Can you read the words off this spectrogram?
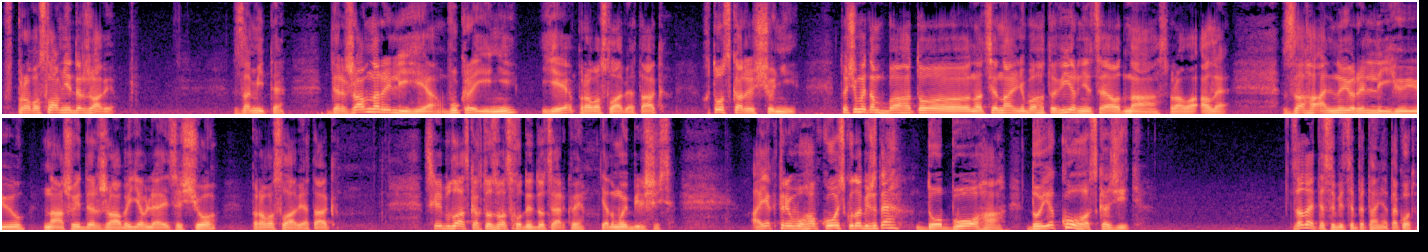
в православній державі. Замітьте, державна релігія в Україні є православ'я, так? Хто скаже, що ні? То, що ми там багатонаціональні, багатовірні, це одна справа. Але загальною релігією нашої держави є що? Православ'я, так? Скажіть, будь ласка, хто з вас ходить до церкви? Я думаю, більшість. А як тривога в когось, куди біжите? До Бога. До якого скажіть? Задайте собі це питання. Так от.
